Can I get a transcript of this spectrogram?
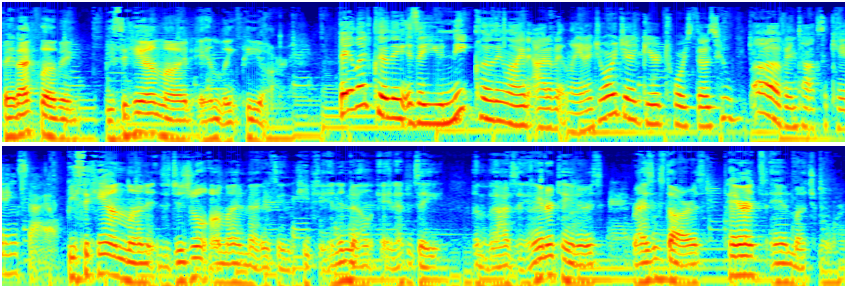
Fay Life Clothing, BCK Online, and Link PR. Fate Life Clothing is a unique clothing line out of Atlanta, Georgia, geared towards those who love intoxicating style. BCK Online is a digital online magazine that keeps you in the know and up to date on the lives of entertainers, rising stars, parents, and much more.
